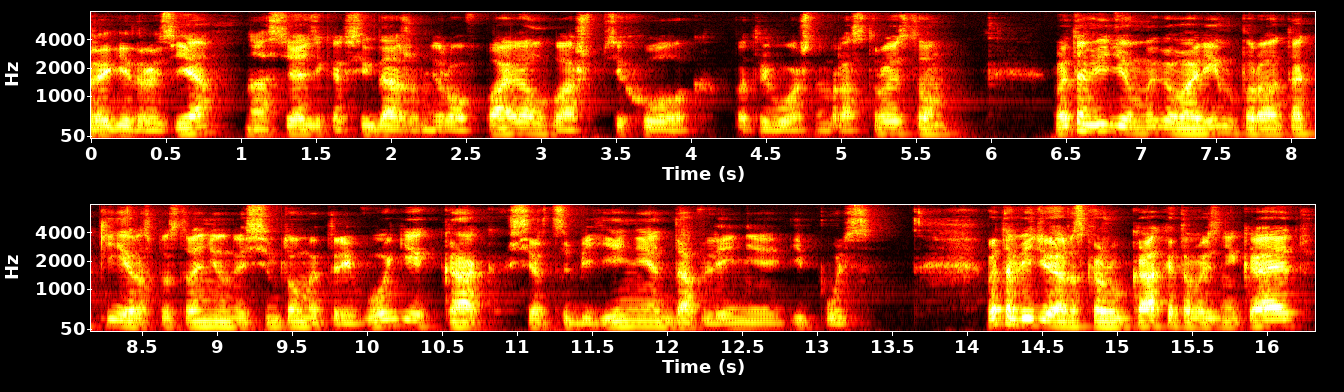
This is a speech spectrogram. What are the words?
дорогие друзья! На связи, как всегда, Жумниров Павел, ваш психолог по тревожным расстройствам. В этом видео мы говорим про такие распространенные симптомы тревоги, как сердцебиение, давление и пульс. В этом видео я расскажу, как это возникает,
